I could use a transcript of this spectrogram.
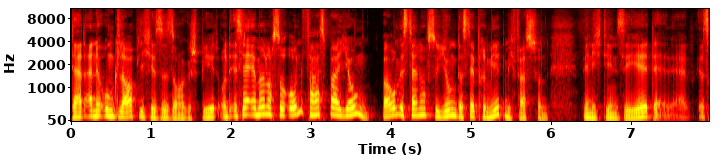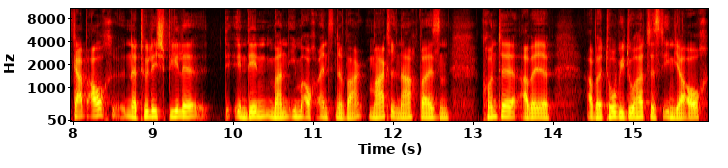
Der hat eine unglaubliche Saison gespielt und ist ja immer noch so unfassbar jung. Warum ist er noch so jung? Das deprimiert mich fast schon, wenn ich den sehe. Der, es gab auch natürlich Spiele, in denen man ihm auch einzelne Makel nachweisen konnte, aber, aber Tobi, du hattest ihn ja auch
